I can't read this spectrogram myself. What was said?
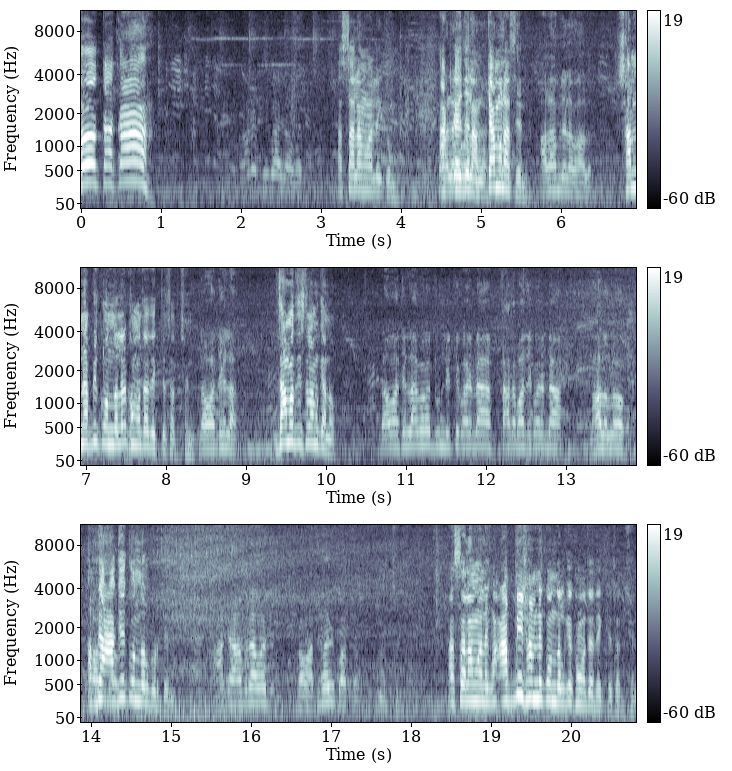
ও কাকা! আসসালামু আলাইকুম। আটকাই দিলাম। কেমন আছেন? আলহামদুলিল্লাহ ভালো। সামনে আপনি কোন দলের ক্ষমতা দেখতে চাচ্ছেন? জামাত ইসলাম জামাত ইসলাম কেন? জামাত ইসলাম দুর্নীতি করে না চাঁদাবাজি করে না ভালো লোক আপনি আগে কোন দল করতেন? আগে আমরা আচ্ছা। আসসালামু আলাইকুম। আপনি সামনে কোন দলকে ক্ষমতা দেখতে চাচ্ছেন?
